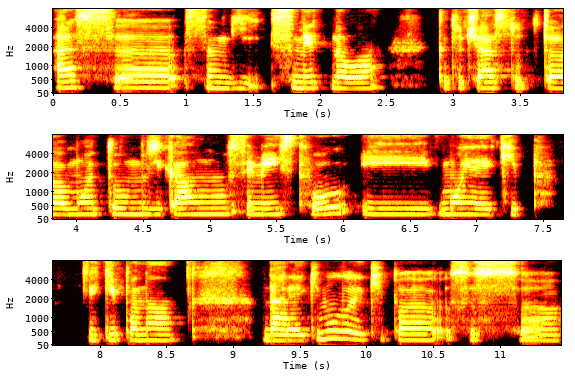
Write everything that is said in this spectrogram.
аз а, съм ги сметнала като част от а, моето музикално семейство и моя екип. Екипа на Даря Екимова, екипа с а,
